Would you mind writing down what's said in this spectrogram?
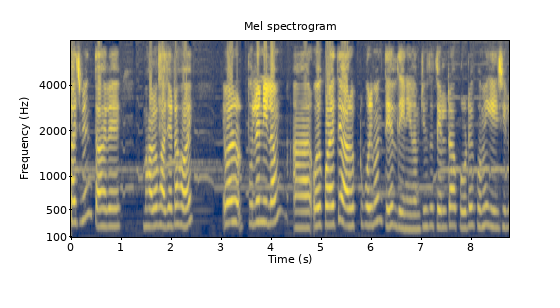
ভাজবেন, তাহলে ভালো ভাজাটা হয়। এবার তুলে নিলাম, আর ওই কড়াইতে আরও একটু পরিমাণ তেল দিয়ে নিলাম, যেহেতু তেলটা পুরোটাই কমে গিয়েছিল।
